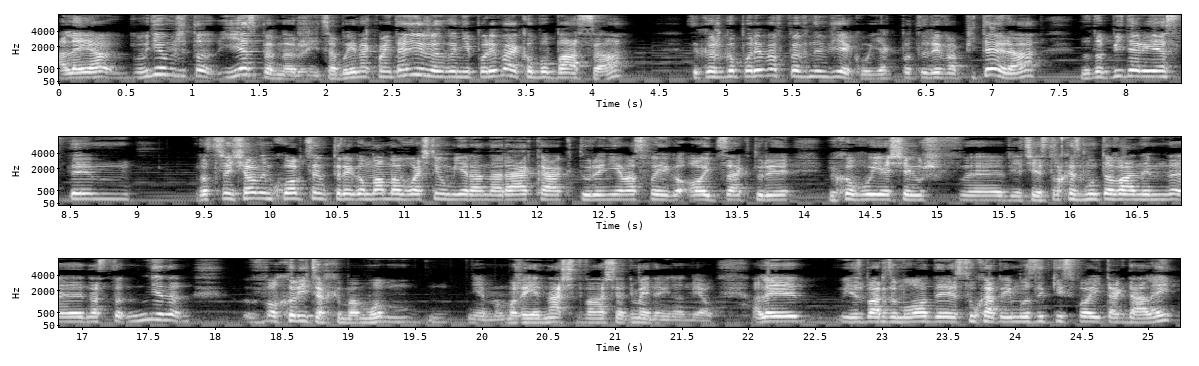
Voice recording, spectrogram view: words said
ale ja powiedziałbym, że to jest pewna różnica, bo jednak pamiętajcie, że go nie porywa jako Bobasa, tylko że go porywa w pewnym wieku. Jak porywa Petera, no to Peter jest tym roztrzęsionym chłopcem, którego mama właśnie umiera na raka, który nie ma swojego ojca, który wychowuje się już w, e, wiecie, jest trochę zmuntowanym e, na, sto, nie, na, w okolicach chyba, nie wiem, może 11-12 lat, nie pamiętam ile on miał, ale jest bardzo młody, słucha tej muzyki swojej i tak dalej.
